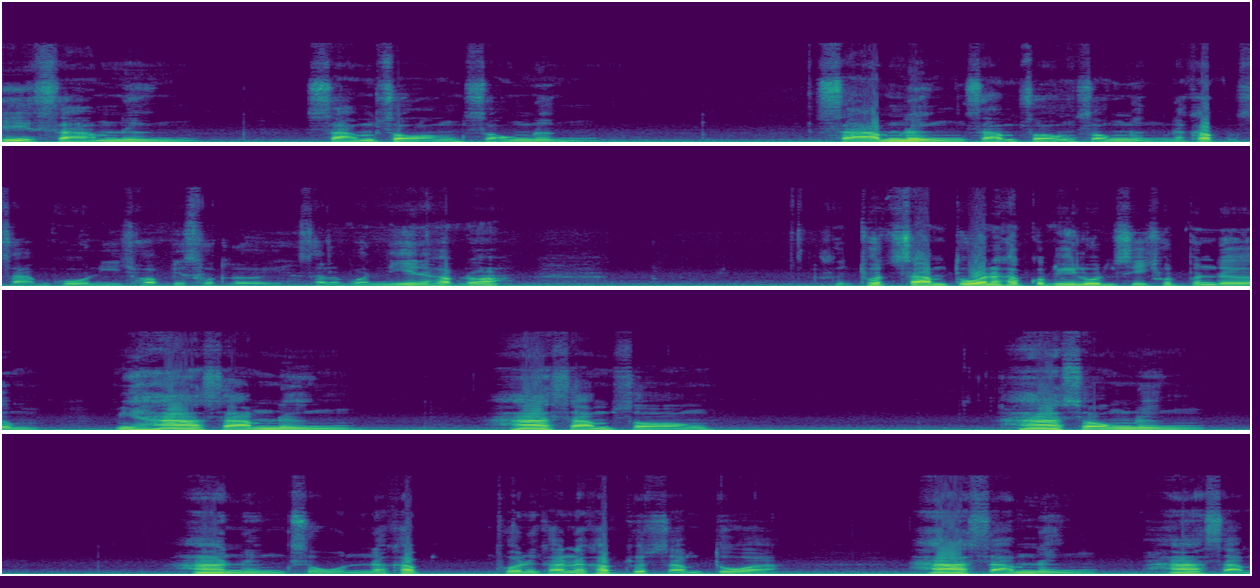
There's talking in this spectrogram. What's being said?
ที่สามหนึ่ง สามสองสองหนึ่งสามหนึ่งสามสองสองหนึ่งนะครับสามคู่นี้ชอบที่สุดเลยสำหรับวันนี้นะครับเนาะส่วนชุดสามตัวนะครับ ก็มีลุ้นสี่ชุดเหมือนเดิม มีห้าสามหนึ่งห้าสามสองห้าสองหนึ่งห้าหนึ่งศูนย์นะครับทวนอีกครั้งนะครับ ชุดสามตัวห้าสามหนึ่งห้าสาม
